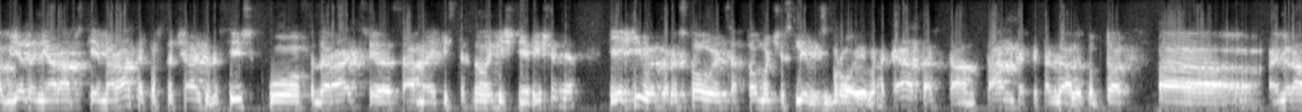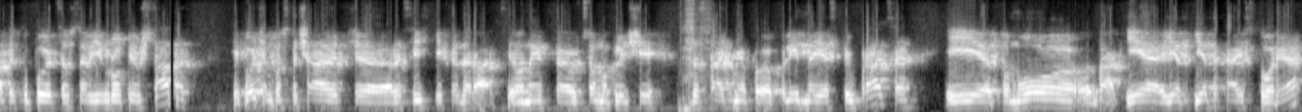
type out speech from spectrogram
Об'єднані Арабські Емірати постачають Російську Федерацію саме якісь технологічні рішення, які використовуються в тому числі в зброї, в ракетах, там в танках і так далі. Тобто е, Емірати купують це все в Європі в Штатах. І потім постачають е, Російській Федерації. У них е, в цьому ключі достатньо плідна є співпраця, і тому так є, є, є така історія.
